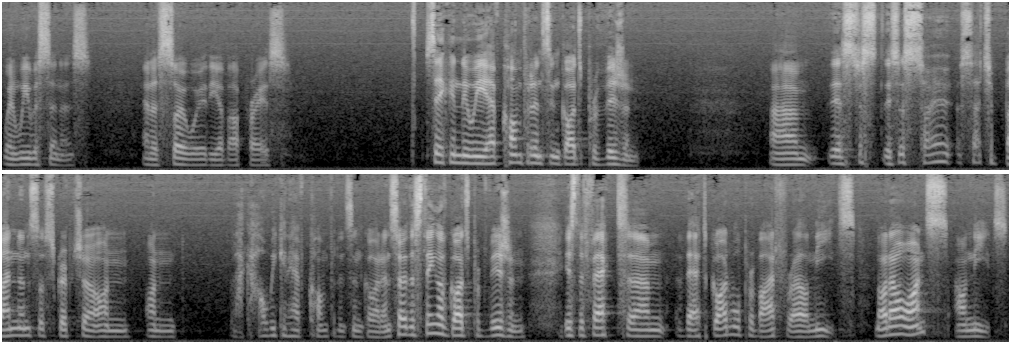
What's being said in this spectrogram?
when we were sinners and is so worthy of our praise. Secondly, we have confidence in God's provision. Um, there's just there's just so such abundance of scripture on on like how we can have confidence in God. And so this thing of God's provision is the fact um, that God will provide for our needs, not our wants, our needs.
